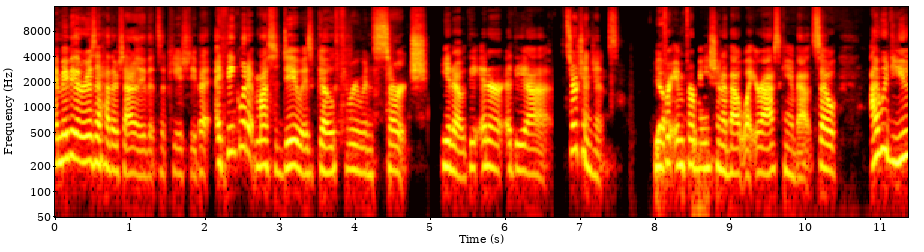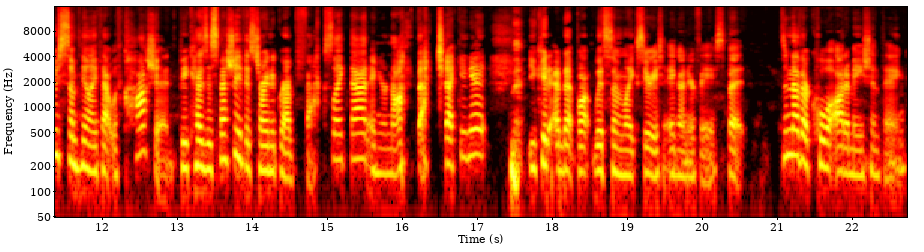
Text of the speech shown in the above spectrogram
And maybe there is a Heather Satterley that's a PhD, but I think what it must do is go through and search, you know, the inner, the uh, search engines yep. for information about what you're asking about. So I would use something like that with caution because especially if it's trying to grab facts like that and you're not fact checking it, you could end up with some like serious egg on your face. But it's another cool automation thing.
